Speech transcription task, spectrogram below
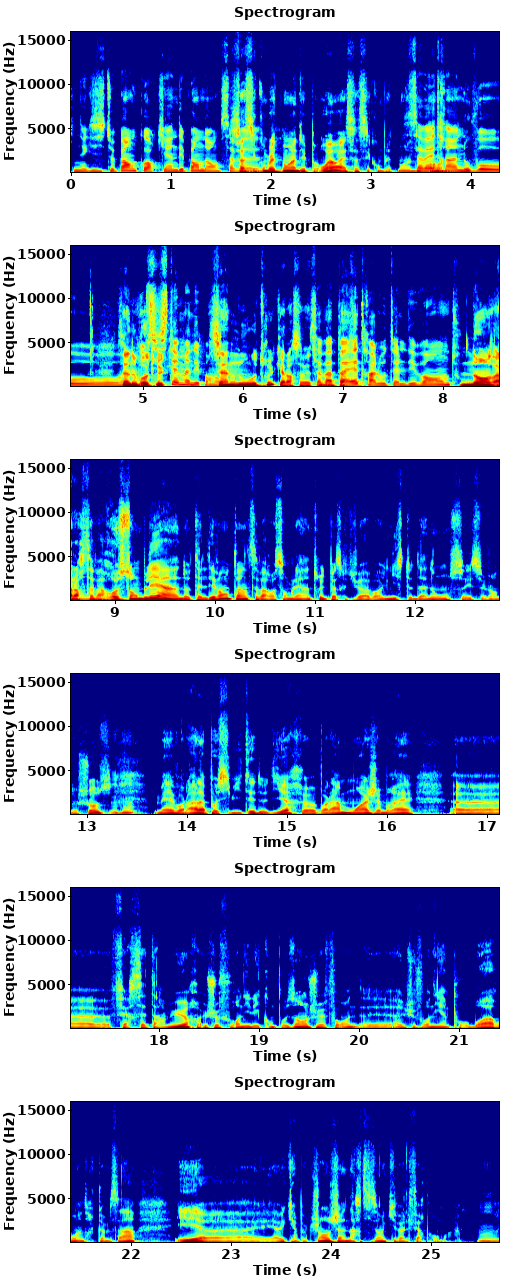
qui n'existe pas encore qui est indépendant ça, Ça, va, c'est complètement indépendant. Ouais, ouais, ça, c'est complètement ça va indépendant. être un nouveau, un nouveau truc. système indépendant C'est un nouveau truc. Alors, ça va être ça va pas être à l'hôtel des ventes ou... Non, alors ça va ressembler à un hôtel des ventes. hein. Ça va ressembler à un truc parce que tu vas avoir une liste d'annonces et ce genre de choses. Mhm. Mais voilà, la possibilité de dire euh, voilà, moi, j'aimerais euh, faire cette armure. Je fournis les composants. Je fournis, euh, je fournis un pourboire ou un truc comme ça. Et, euh, et avec un peu de chance, j'ai un artisan qui va le faire pour moi. Mhm.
